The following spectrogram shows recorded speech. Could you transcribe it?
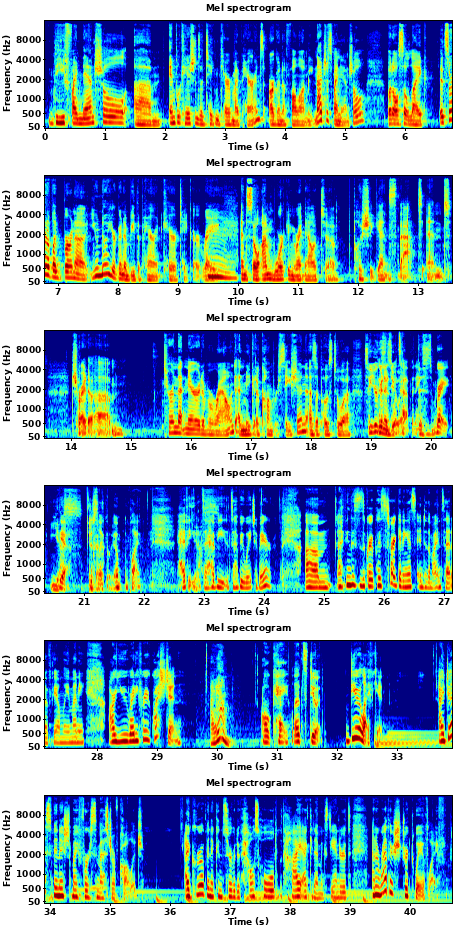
The financial um, implications of taking care of my parents are going to fall on me. Not just financial, but also like it's sort of like Berna. You know, you're going to be the parent caretaker, right? And so I'm working right now to push against that and try to um, turn that narrative around and make it a conversation as opposed to a. So you're going to is do what's it. happening. This is what- right. Yes, Yeah. Just exactly. like um, apply. Heavy. It's a heavy. It's a heavy weight to bear. Um, I think this is a great place to start getting us into the mindset of family and money. Are you ready for your question? I am. Okay, let's do it. Dear Life Kit, I just finished my first semester of college. I grew up in a conservative household with high academic standards and a rather strict way of life.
